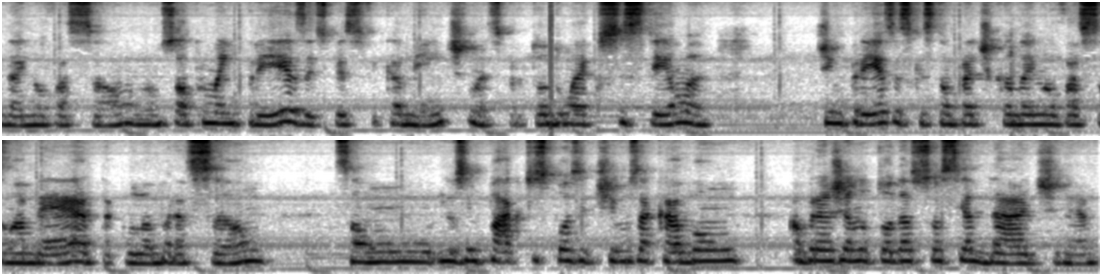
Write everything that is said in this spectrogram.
da inovação, não só para uma empresa especificamente, mas para todo um ecossistema de empresas que estão praticando a inovação aberta, a colaboração, são, e os impactos positivos acabam abrangendo toda a sociedade, né?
